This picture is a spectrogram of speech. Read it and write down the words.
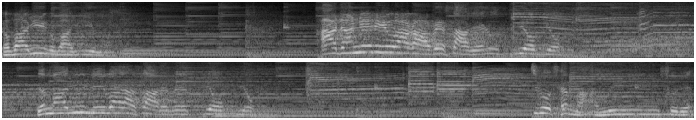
ကဘာကြီးကဘာကြီးမှာအာဒန်နဲ့လေးပါးကပဲစတယ်လို့ပြောပြောဓမ္မကြီးလေးပါးကစတယ်ပဲပြောပြောသူတို့ထက်မှာအမင်းဆိုတဲ့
